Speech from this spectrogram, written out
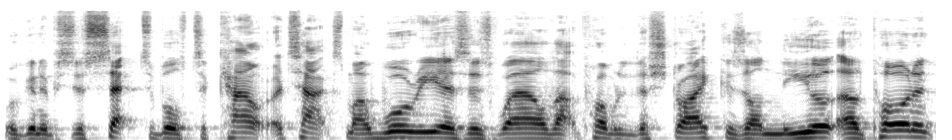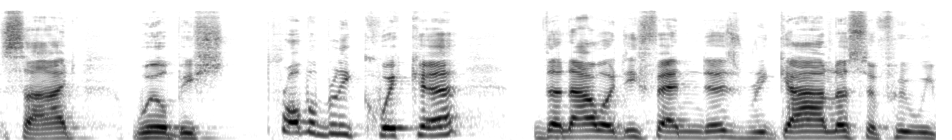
we're going to be susceptible to counter attacks. My worry is as well that probably the strikers on the opponent's side will be probably quicker than our defenders, regardless of who we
